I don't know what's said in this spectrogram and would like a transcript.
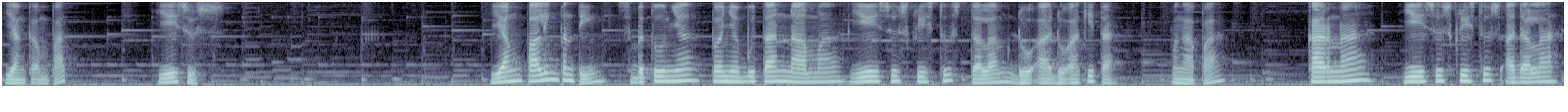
Yang keempat, Yesus yang paling penting sebetulnya penyebutan nama Yesus Kristus dalam doa-doa kita. Mengapa? Karena Yesus Kristus adalah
